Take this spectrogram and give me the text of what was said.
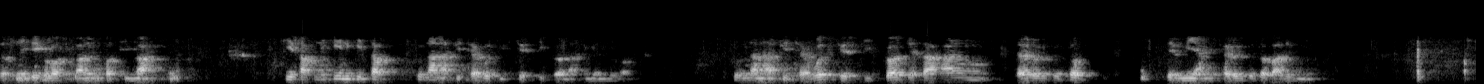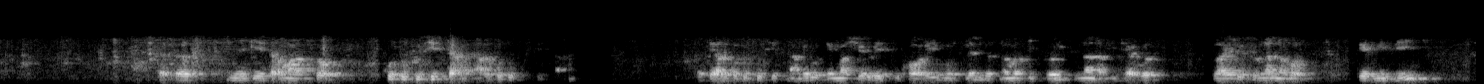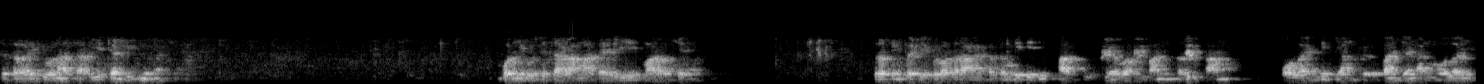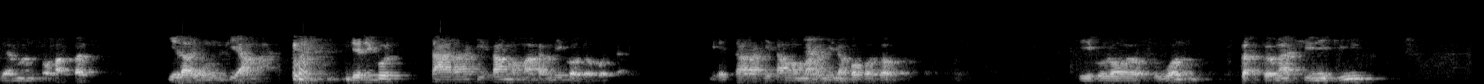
Terus niki kalau sekali mukadimah, kitab niki ini kitab Sunan Abi Dawud juz tiga nah ingin dulu. Sunan Abi Dawud juz tiga cetakan Darul Kutub ilmiah, Darul Kutub alumni. Terus niki termasuk kutubu sidang, al kutubu sidang. Jadi al kutubu sidang itu yang masyur di Bukhari, Muslim, terus nomor tiga Sunan Abi Dawud, itu Sunan nomor Tirmidzi, setelah itu Nasai dan Ibnu Majah. Pun itu secara materi marosnya. Terus yang bagi kalau terangkan ketemu itu satu jawaban tentang polemik yang berpanjangan mulai zaman sahabat ila yang kiamat. Jadi itu cara kita memahami kodok-kodok. Ya, cara kita memahami nopo kodok. Di pulau Suwon, gak ngaji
